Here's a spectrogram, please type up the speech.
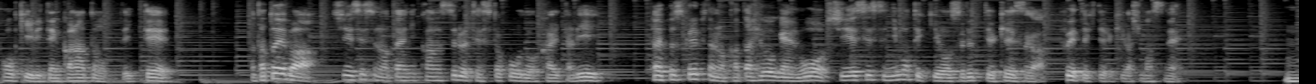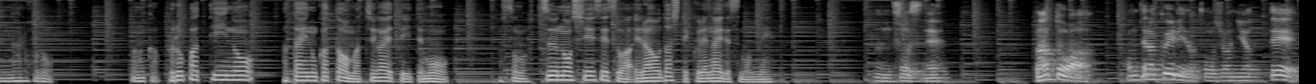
大きい利点かなと思っていて例えば CSS の値に関するテストコードを書いたり TypeScript の型表現を CSS にも適用するっていうケースが増えてきてる気がしますね。うん、なるほど。なんかプロパティの値の型を間違えていてもその普通の CSS はエラーを出してくれないですもんね。うん、そうですね。あとはコンテナクエリの登場によって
